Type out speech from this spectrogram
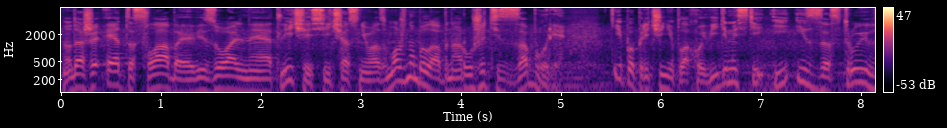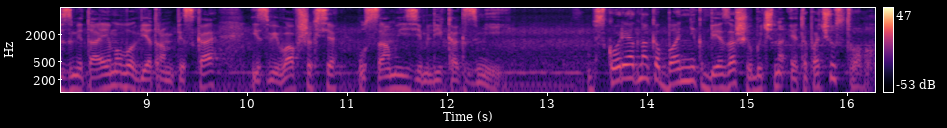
Но даже это слабое визуальное отличие сейчас невозможно было обнаружить из-за бури. И по причине плохой видимости, и из-за струи взметаемого ветром песка, извивавшихся у самой земли как змей. Вскоре, однако, банник безошибочно это почувствовал.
